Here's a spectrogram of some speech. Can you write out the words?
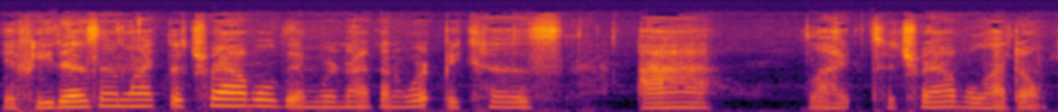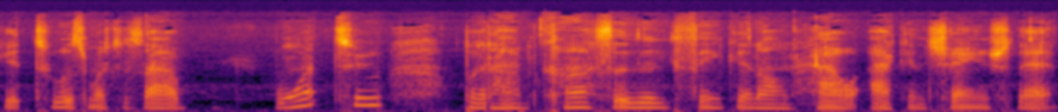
If he doesn't like to travel, then we're not going to work because I like to travel. I don't get to as much as I want to, but I'm constantly thinking on how I can change that.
